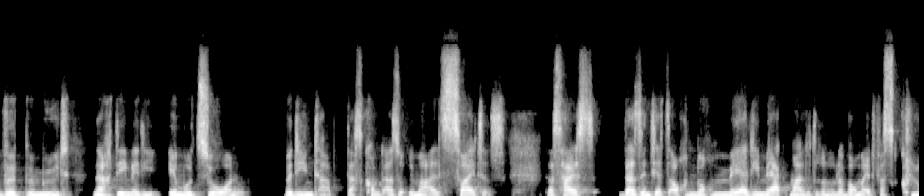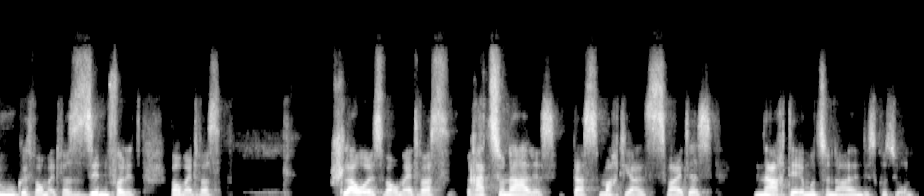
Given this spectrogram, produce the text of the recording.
wird bemüht, nachdem ihr die Emotion bedient habt. Das kommt also immer als zweites. Das heißt, da sind jetzt auch noch mehr die Merkmale drin oder warum etwas klug ist, warum etwas sinnvoll ist, warum etwas schlau ist, warum etwas rational ist. Das macht ihr als zweites nach der emotionalen Diskussion.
